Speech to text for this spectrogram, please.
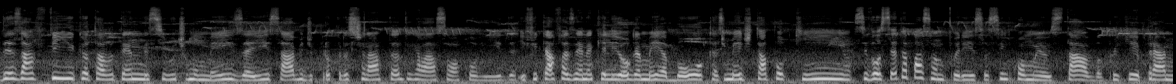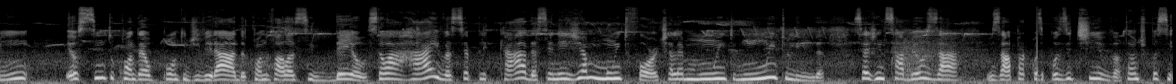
desafio que eu tava tendo nesse último mês aí, sabe? De procrastinar tanto em relação à corrida e ficar fazendo aquele yoga meia boca, de meditar pouquinho. Se você tá passando por isso, assim como eu estava, porque para mim eu sinto quando é o ponto de virada, quando fala assim, Deus. Então a raiva, se aplicada, essa energia é muito forte, ela é muito, muito linda. Se a gente saber usar, usar para coisa positiva. Então, tipo assim,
